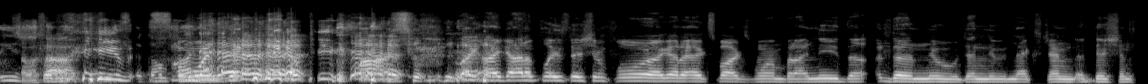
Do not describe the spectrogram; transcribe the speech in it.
please. So just go to my Please, page, go someone get me a PS5. like I got a PlayStation 4, I got an Xbox One, but I need the the new the new next gen editions.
